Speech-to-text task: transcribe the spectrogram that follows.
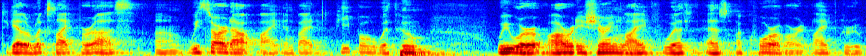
together looks like for us, um, we started out by inviting people with whom we were already sharing life with as a core of our life group.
